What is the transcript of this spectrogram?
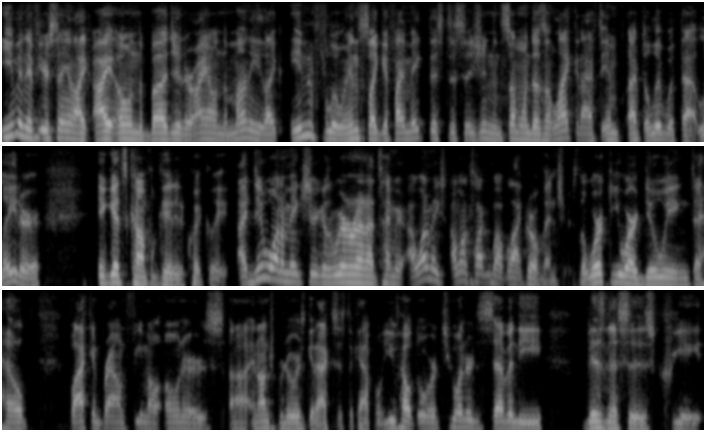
even if you're saying like i own the budget or i own the money like influence like if i make this decision and someone doesn't like it i have to I have to live with that later it gets complicated quickly i do want to make sure because we're gonna run out of time here i want to make i want to talk about black girl ventures the work you are doing to help black and brown female owners uh, and entrepreneurs get access to capital you've helped over 270 businesses create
